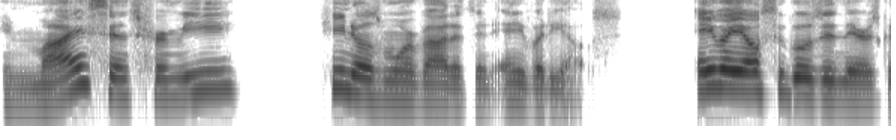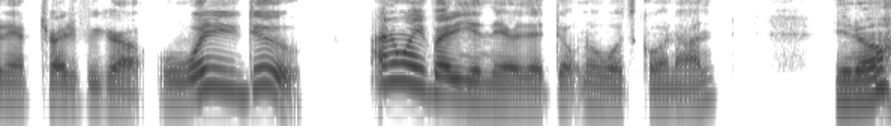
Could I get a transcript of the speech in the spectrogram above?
in my sense, for me, he knows more about it than anybody else. Anybody else who goes in there is going to have to try to figure out, well, what did he do? I don't want anybody in there that don't know what's going on. You know,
